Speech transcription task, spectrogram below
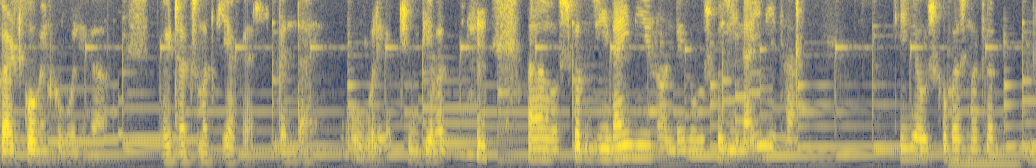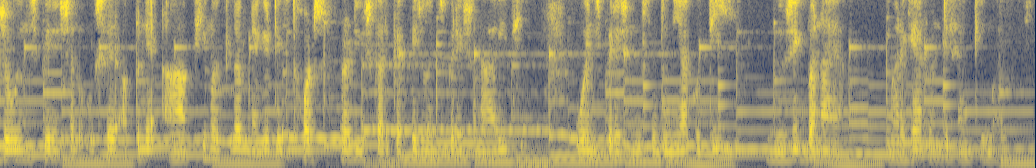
कर्ट कोबिन को बोलेगा भाई ड्रग्स मत किया कर गंदा है। वो बोलेगा चूतिया वक्त हाँ उसको तो जीना ही नहीं है लॉन्डे को उसको जीना ही नहीं था। ठीक है उसको बस मतलब जो इंस्पिरेशन उसे अपने आप ही मतलब नेगेटिव थॉट्स प्रोड्यूस कर करके जो इंस्पिरेशन आ रही थी वो इंस्पिरेशन उसने दुनिया को दी म्यूज़िक बनाया। मर गया ट्वेंटी सेवन की उम्र।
